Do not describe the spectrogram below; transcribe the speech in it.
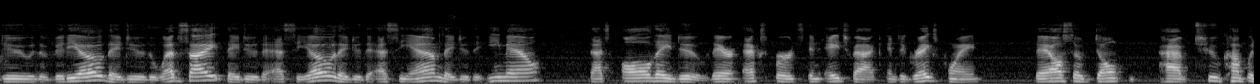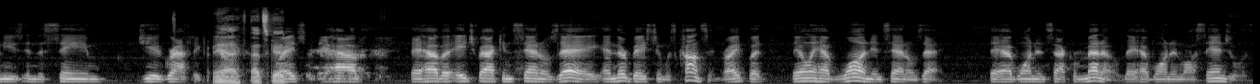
do the video, they do the website, they do the SEO, they do the SEM, they do the email. That's all they do. They're experts in HVAC. And to Greg's point, they also don't have two companies in the same geographic. Area, yeah, that's good. Right. So they have they have a HVAC in San Jose, and they're based in Wisconsin, right? But they only have one in San Jose. They have one in Sacramento. They have one in Los Angeles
